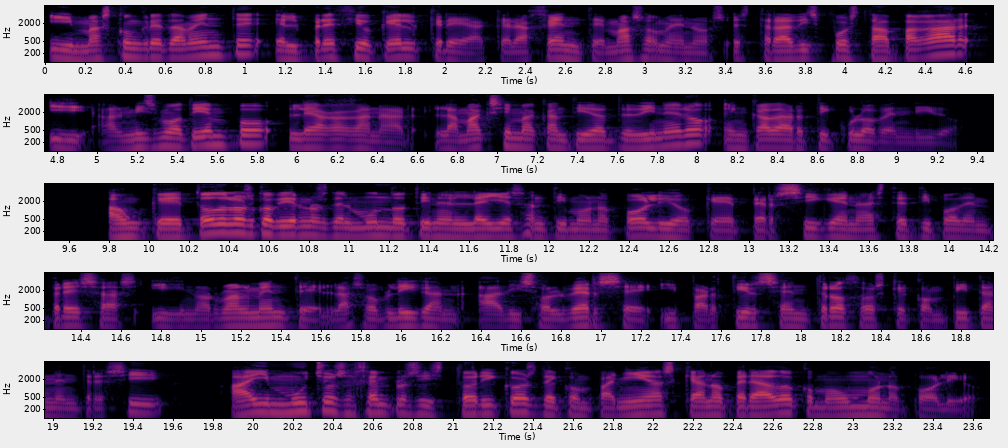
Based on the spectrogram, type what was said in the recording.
y más concretamente el precio que él crea que la gente más o menos estará dispuesta a pagar y al mismo tiempo le haga ganar la máxima cantidad de dinero en cada artículo vendido. Aunque todos los gobiernos del mundo tienen leyes antimonopolio que persiguen a este tipo de empresas y normalmente las obligan a disolverse y partirse en trozos que compitan entre sí, hay muchos ejemplos históricos de compañías que han operado como un monopolio.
